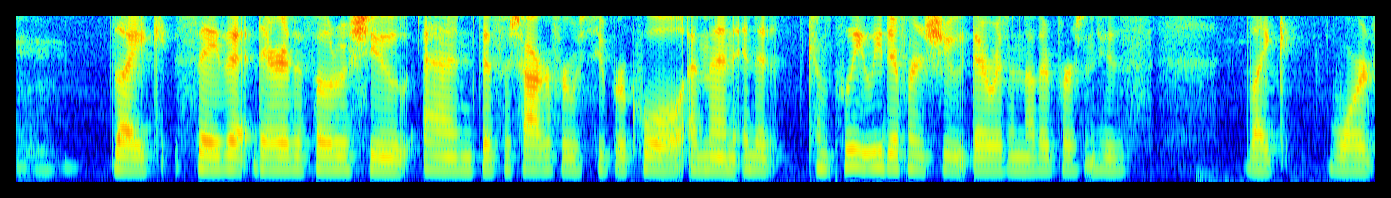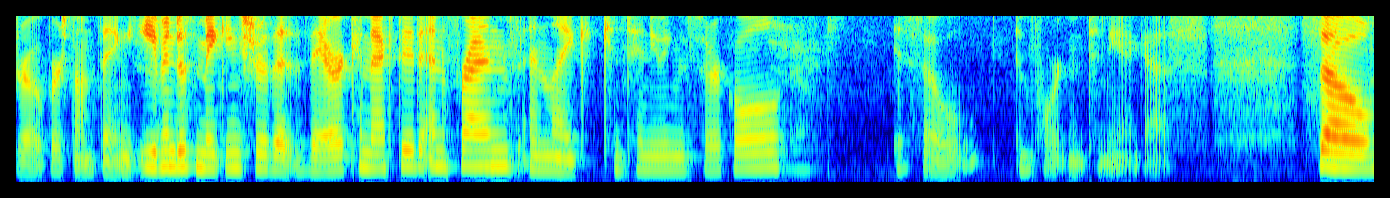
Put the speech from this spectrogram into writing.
Mm-hmm. Like say that there is a photo shoot and the photographer was super cool and then in a completely different shoot there was another person who's like wardrobe or something even just making sure that they're connected and friends and like continuing the circle is so important to me i guess. So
